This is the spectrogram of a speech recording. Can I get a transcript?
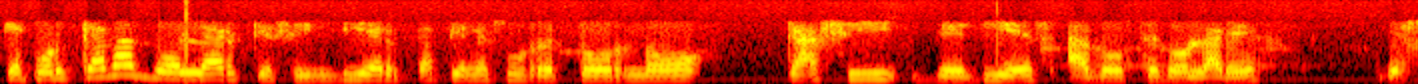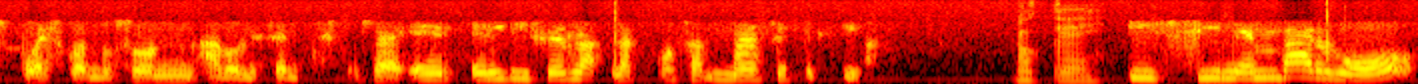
Que por cada dólar que se invierta tienes un retorno casi de 10 a 12 dólares después cuando son adolescentes. O sea, él, dice es la, cosa más efectiva. Okay. Y sin embargo,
